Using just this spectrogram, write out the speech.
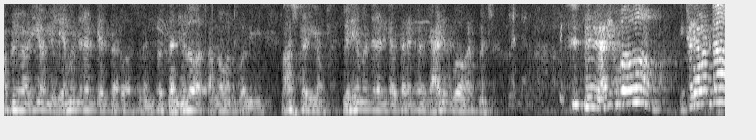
అప్పుడు మేము అడిగాం వీళ్ళు ఏ మందిరానికి వెళ్తారు? అసలు ఎంత ధన్యులో ఆ సంఘం అనుకొని లాస్ట్ అడిగాం మీరు ఏ మందిరానికి వెళ్తారంటే మేము యాడికి పోవాలంటున్నాం మేము యాడికి పోము ఇక్కడే ఉంటాం.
